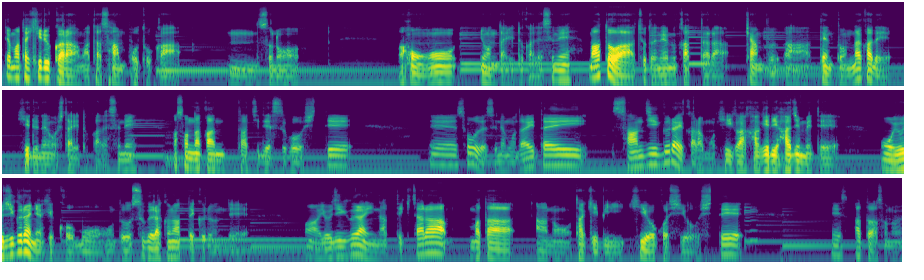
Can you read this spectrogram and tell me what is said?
で、また昼からまた散歩とか、うん、その、まあ、本を読んだりとかですね。まあ、とはちょっと眠かったら、キャンプあ、テントの中で昼寝をしたりとかですね。まあ、そんな形で過ごして、えー、そうですね、もう大体3時ぐらいからもう日が陰り始めて、もう4時ぐらいには結構もう本当薄暗くなってくるんで、まあ、4時ぐらいになってきたら、またあの焚き火、火起こしをして、であとはその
